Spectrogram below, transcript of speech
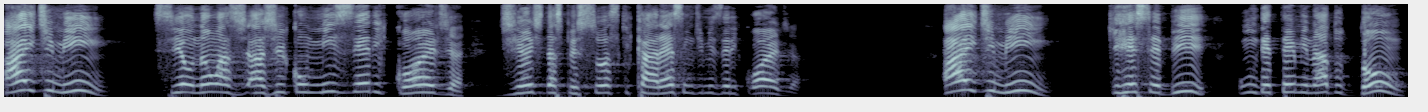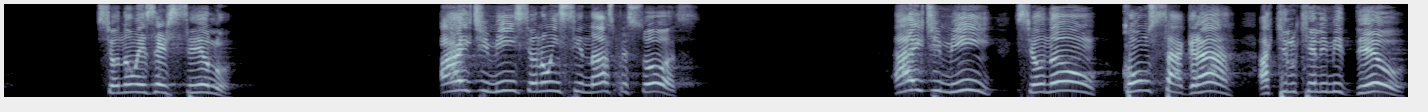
Ai de mim, se eu não agir com misericórdia diante das pessoas que carecem de misericórdia. Ai de mim, que recebi um determinado dom se eu não exercê-lo. Ai de mim se eu não ensinar as pessoas. Ai de mim se eu não consagrar aquilo que Ele me deu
